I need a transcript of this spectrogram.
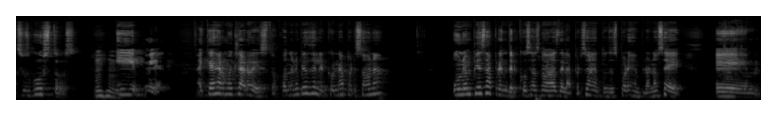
sus gustos. Y miren, hay que dejar muy claro esto. Cuando uno empieza a salir con una persona, uno empieza a aprender cosas nuevas de la persona. Entonces, por ejemplo, no sé, em,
